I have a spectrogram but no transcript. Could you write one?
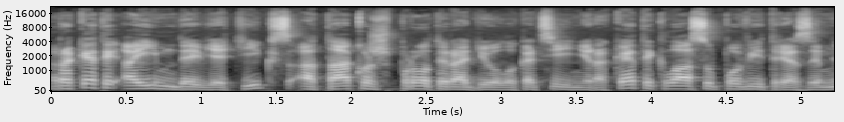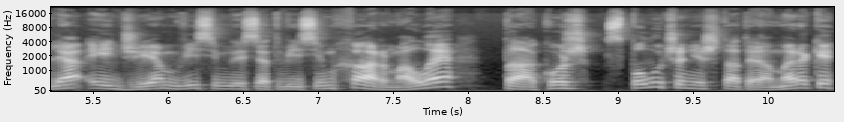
ракети АІМ-9Х, а також протирадіолокаційні ракети класу повітря-земля AGM-88 Харм. Але також Сполучені Штати Америки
